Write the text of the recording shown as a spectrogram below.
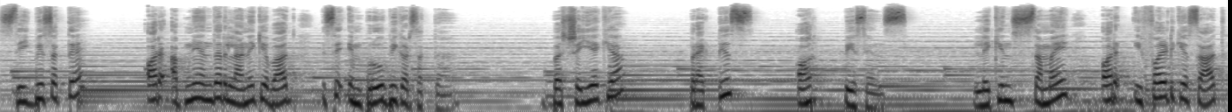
सीख भी सकते हैं और अपने अंदर लाने के बाद इसे इम्प्रूव भी कर सकते हैं। बस चाहिए क्या? प्रैक्टिस और पेशेंस लेकिन समय और इफर्ट के साथ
